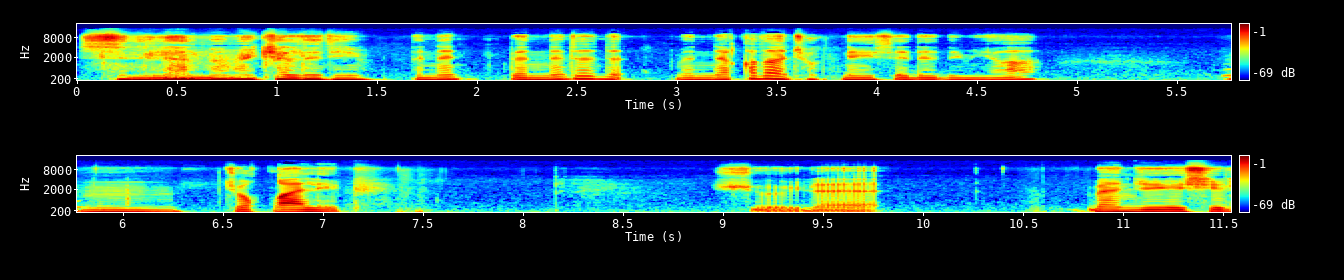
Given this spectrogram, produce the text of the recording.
Sinirlenmemek elde diyeyim. Ben ne, ben ne dedi, ben ne kadar çok neyse dedim ya. Hmm, çok galip. Şöyle. Bence yeşil.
